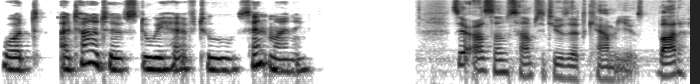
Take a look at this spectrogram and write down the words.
What alternatives do we have to sand mining? There are some substitutes that can be used, but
